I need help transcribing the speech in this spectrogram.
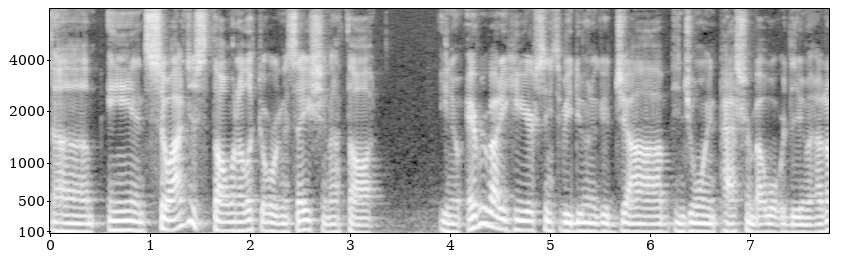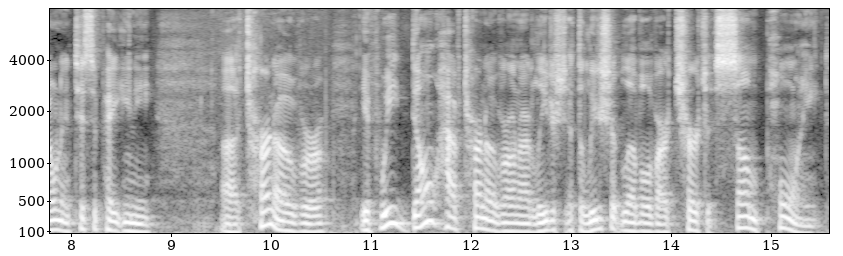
um, and so I just thought when I looked at organization, I thought. You know, everybody here seems to be doing a good job, enjoying, passionate about what we're doing. I don't anticipate any uh, turnover, if we don't have turnover on our leadership at the leadership level of our church at some point,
